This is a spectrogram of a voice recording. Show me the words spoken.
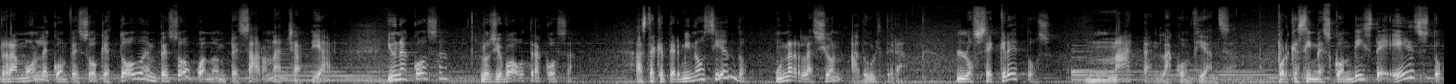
Ramón le confesó que todo empezó cuando empezaron a chatear. Y una cosa los llevó a otra cosa hasta que terminó siendo una relación adúltera. Los secretos matan la confianza, porque si me escondiste esto,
